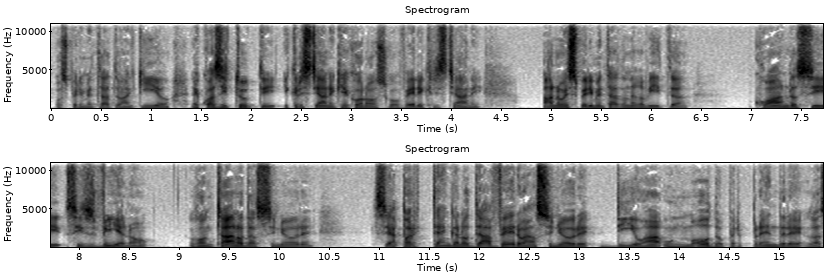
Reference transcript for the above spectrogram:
ho sperimentato anch'io e quasi tutti i cristiani che conosco, veri cristiani, hanno sperimentato nella vita quando si, si sviano lontano dal Signore, se appartengono davvero al Signore, Dio ha un modo per prendere la,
